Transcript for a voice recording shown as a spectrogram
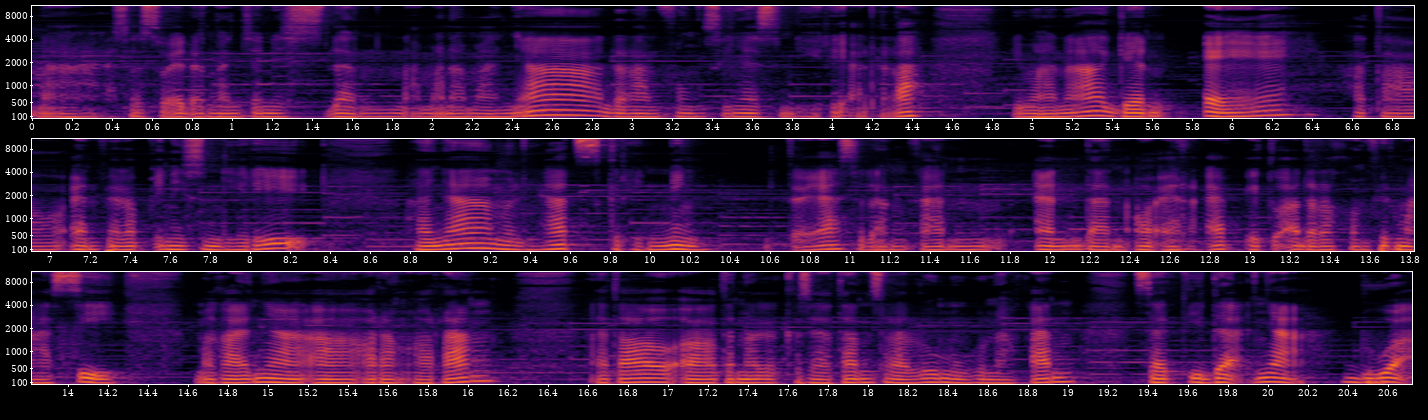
Nah sesuai dengan jenis dan nama-namanya dalam fungsinya sendiri adalah di mana gen E atau envelope ini sendiri hanya melihat screening gitu ya. Sedangkan N dan ORF itu adalah konfirmasi. Makanya uh, orang-orang uh, atau uh, tenaga kesehatan selalu menggunakan setidaknya dua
